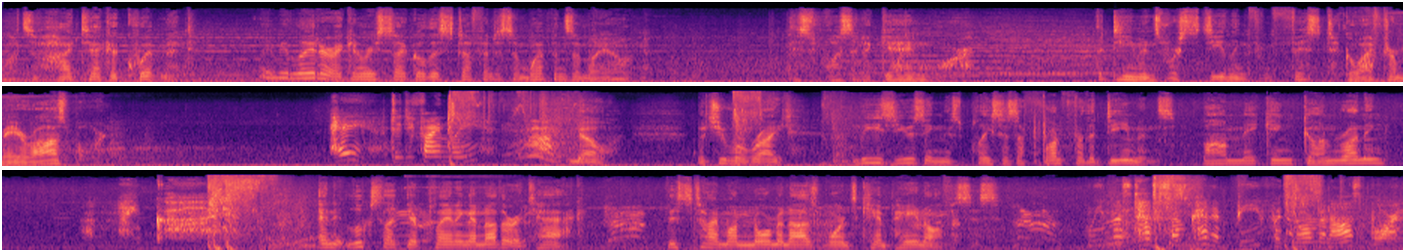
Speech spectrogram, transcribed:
Lots of high-tech equipment. Maybe later I can recycle this stuff into some weapons of my own. This wasn't a gang war. The demons were stealing from Fisk to go after Mayor Osborn. Hey, did you find Lee? No, but you were right. Lee's using this place as a front for the demons. Bomb making, gun running. Oh my god. And it looks like they're planning another attack. This time on Norman Osborn's campaign offices. We must have some kind of beef with Norman Osborn.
